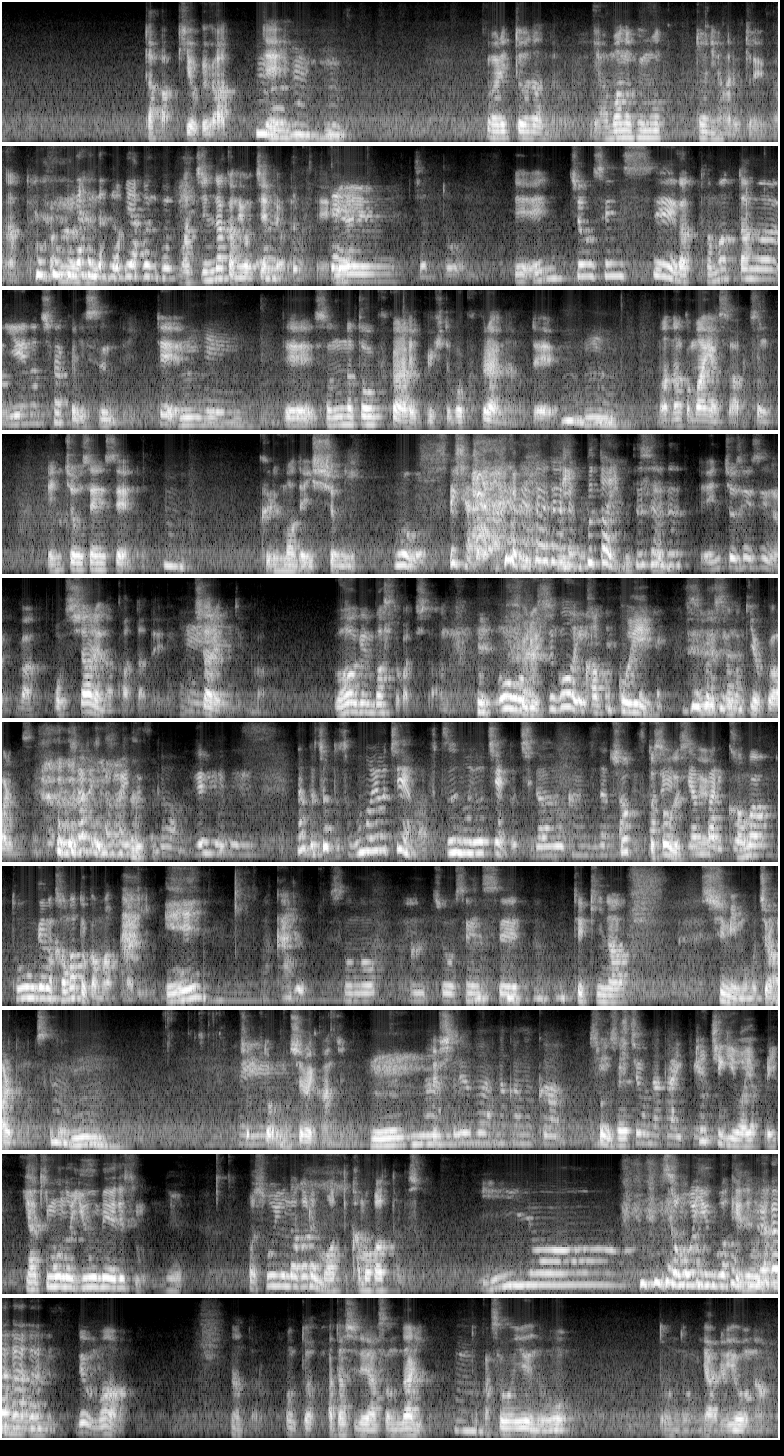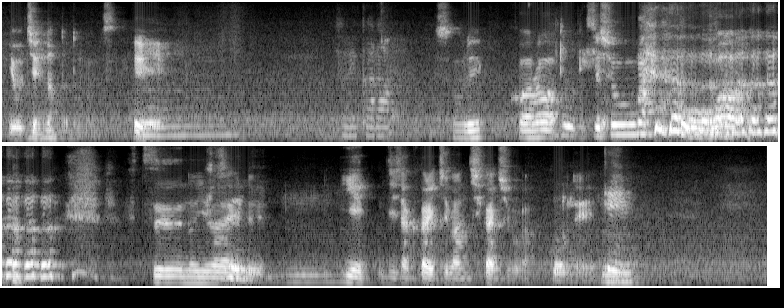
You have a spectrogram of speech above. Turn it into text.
た記憶があって、うんうん割となんだろう山のふもとにあるというかなん街 の。中の幼稚園ではなくて。でへちょっとで園長先生がたまたま家の近くに住んでいて、でそんな遠くから行く人僕くらいなので、まあ、なんか毎朝その園長先生のうん。車で一緒にもうスペシャル リップタイプですね。で園長先生がおしゃれな方でおしゃれっていうかワーゲンバスとかでしたあのお古いおすごいかっこいい。すごいその記憶はありますねおしゃれじゃないですか。ええなんかちょっとそこの幼稚園は普通の幼稚園と違う感じだっちょったんですかね。とそうですねやっぱり釜峠の釜とかもあったりえー、わかる。その園長先生的な趣味ももちろんあると思うんですけど、ううん。ちょっと面白い感じのうんまあそれはなかなかそうですね貴重な体験。栃木はやっぱり焼き物有名ですもんね。まあそういう流れもあって窯があったんですか？いやー そういうわけでもなく。でもまあなんだろう本当裸足で遊んだりうんとかそういうのをどんどんやるような幼稚園だったと思いますね。えうんそれからそれからで小学校は普 通のいわゆる家自宅から一番近い小学校でで、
